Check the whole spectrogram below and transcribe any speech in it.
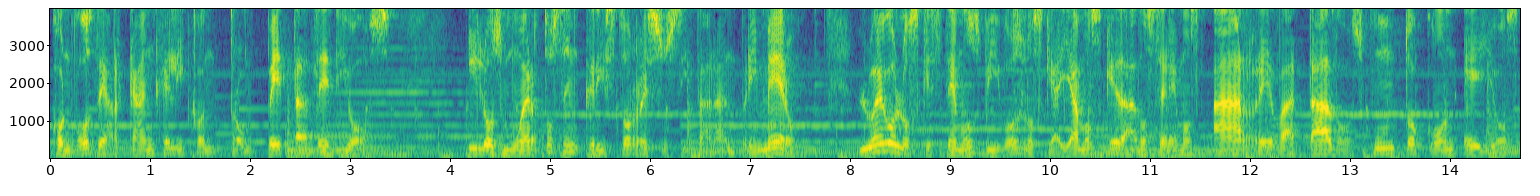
con voz de arcángel y con trompeta de Dios. Y los muertos en Cristo resucitarán primero. Luego los que estemos vivos, los que hayamos quedado, seremos arrebatados junto con ellos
